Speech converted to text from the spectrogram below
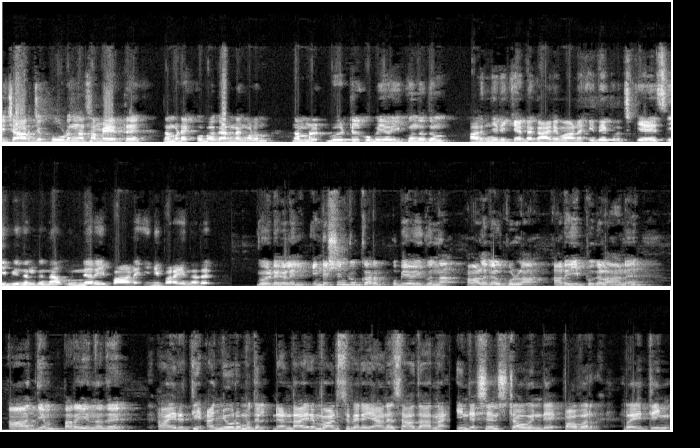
ഈ ചാർജ് കൂടുന്ന സമയത്ത് നമ്മുടെ ഉപകരണങ്ങളും നമ്മൾ വീട്ടിൽ ഉപയോഗിക്കുന്നതും അറിഞ്ഞിരിക്കേണ്ട കാര്യമാണ്. ഇതേക്കുറിച്ച് കെ നൽകുന്ന മുന്നറിയിപ്പാണ് ഇനി പറയുന്നത്. വീടുകളിൽ ഇൻഡക്ഷൻ കുക്കർ ഉപയോഗിക്കുന്ന ആളുകൾക്കുള്ള അറിയിപ്പുകളാണ് ആദ്യം പറയുന്നത്. ആയിരത്തി അഞ്ഞൂറ് മുതൽ രണ്ടായിരം വാട്ട്സ് വരെയാണ് സാധാരണ ഇൻഡക്ഷൻ സ്റ്റൗവിന്റെ പവർ റേറ്റിംഗ്.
